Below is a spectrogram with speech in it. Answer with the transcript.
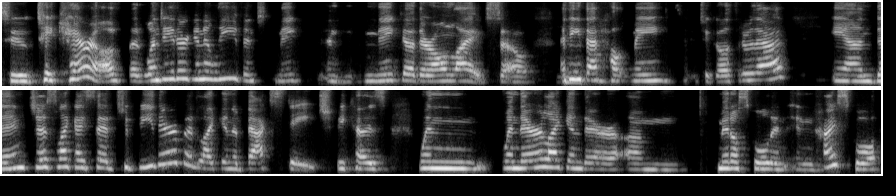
to take care of but one day they're going to leave and make and make uh, their own lives. So i think that helped me to go through that. And then just like i said to be there but like in the backstage because when when they're like in their um, middle school and in high school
